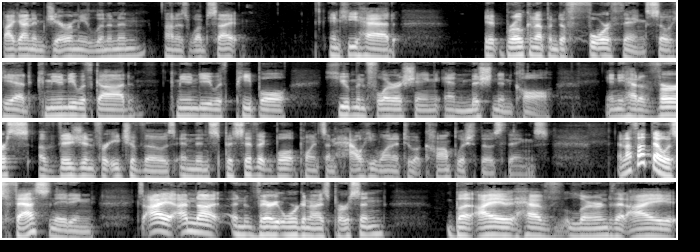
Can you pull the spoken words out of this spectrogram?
by a guy named Jeremy Linneman on his website, and he had it broken up into four things. So he had community with God, community with people, human flourishing, and mission and call and he had a verse, a vision for each of those, and then specific bullet points on how he wanted to accomplish those things. And I thought that was fascinating because I I'm not a very organized person, but I have learned that I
